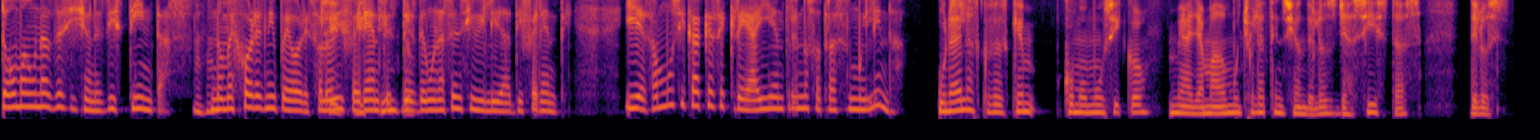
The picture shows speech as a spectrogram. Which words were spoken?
toma unas decisiones distintas, no mejores ni peores, solo diferentes, desde una sensibilidad diferente. Y esa música que se crea ahí entre nosotras es muy linda. Una de las cosas que como músico me ha llamado mucho la atención de los jazzistas, de los,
